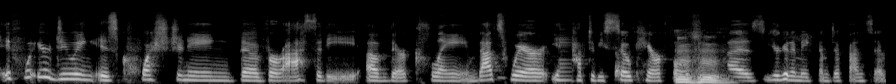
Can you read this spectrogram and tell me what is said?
if what you're doing is questioning the veracity of their claim, that's where you have to be so careful Mhm. because you're going to make them defensive.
